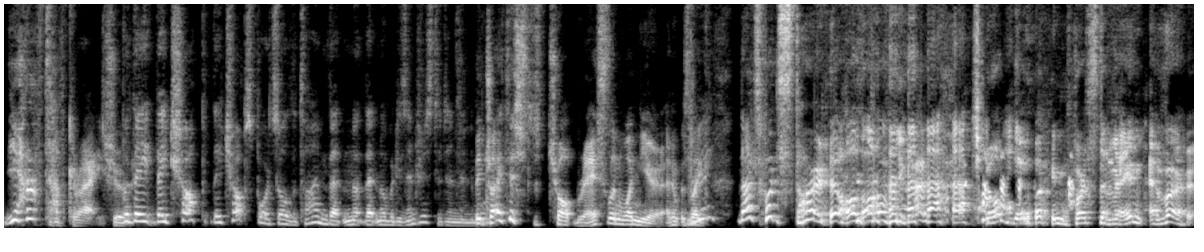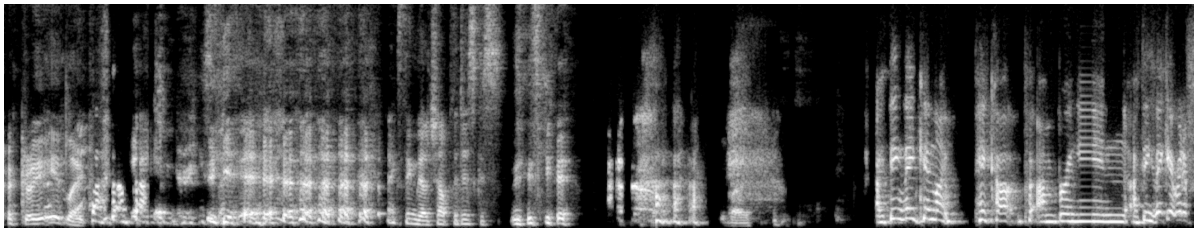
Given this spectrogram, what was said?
you have to have karate, sure. but they they chop they chop sports all the time that no, that nobody's interested in anymore. They tried to s- chop wrestling one year, and it was like Really? that's what started it all off. You can't chop the fucking first event ever created. Like, yeah. Next thing they'll chop the discus. Goodbye. I think they can like pick up and bring in. I think they get rid of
